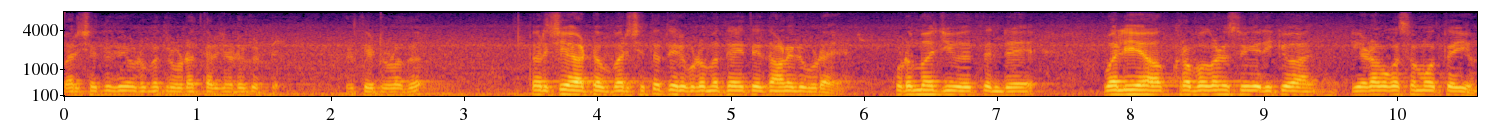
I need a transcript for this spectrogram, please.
പരിശുദ്ധ തിരുകുടുംബത്തിലൂടെ തിരഞ്ഞെടുക്കട്ട് തീർച്ചയായിട്ടും പരിശുദ്ധ തിരുകുടുംബത്തെ തിരുനാളിലൂടെ കുടുംബജീവിതത്തിന്റെ വലിയ കൃപകൾ സ്വീകരിക്കുവാൻ ഇടവക സമൂഹത്തെയും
